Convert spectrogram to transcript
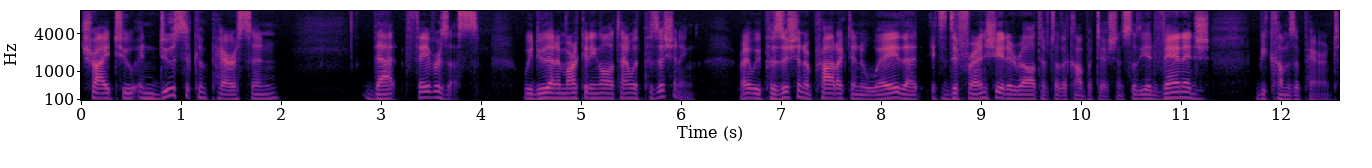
try to induce a comparison that favors us. We do that in marketing all the time with positioning. Right? We position a product in a way that it's differentiated relative to the competition. So the advantage becomes apparent.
